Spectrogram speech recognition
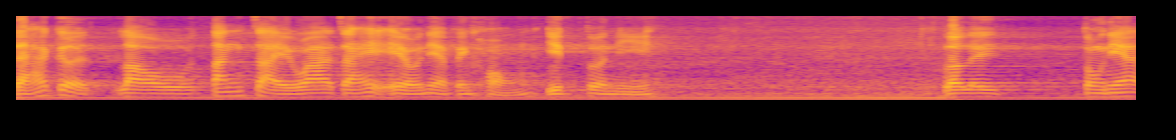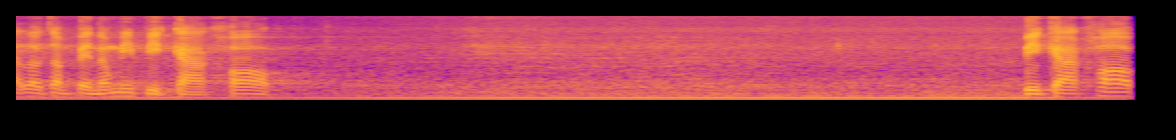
แต่ถ้าเกิดเราตั้งใจว่าจะให้ else เนี่ยเป็นของ if ตัวนี้ เราเลยตรงเนี้ยเราจำเป็นต้องมีปีกกาครอบ ปีกกาครอบ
